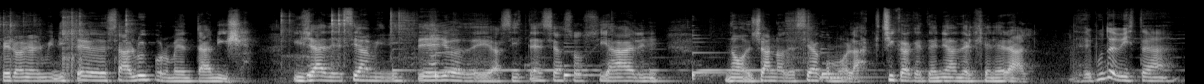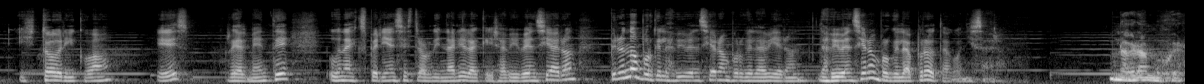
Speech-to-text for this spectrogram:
pero en el Ministerio de Salud y por ventanilla. Y ya decía Ministerio de Asistencia Social, no, ya no decía como las chicas que tenían del general. Desde el punto de vista histórico, es realmente una experiencia extraordinaria la que ellas vivenciaron, pero no porque las vivenciaron porque la vieron, las vivenciaron porque la protagonizaron. Una gran mujer,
